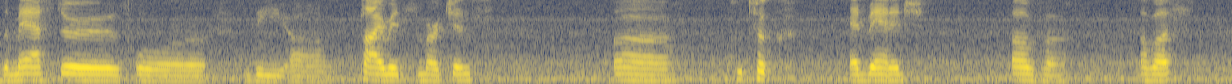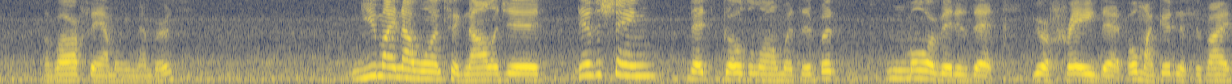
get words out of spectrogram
the masters or the uh, pirates, merchants. Uh, who took advantage of, uh, of us, of our family members. You might not want to acknowledge it. There's a shame that goes along with it, but more of it is that you're afraid that, oh my goodness, if I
